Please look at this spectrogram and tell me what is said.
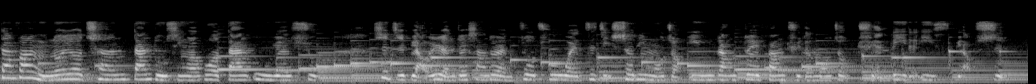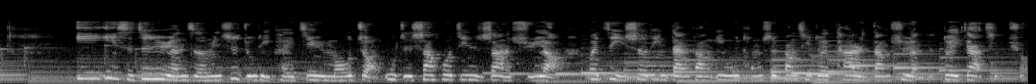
单方允诺又称单独行为或单物约束，是指表意人对相对人做出为自己设定某种义务，让对方取得某种权利的意思表示。一意识自治原则，民事主体可以基于某种物质上或精神上的需要，为自己设定单方义务，同时放弃对他人当事人的对价请求。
